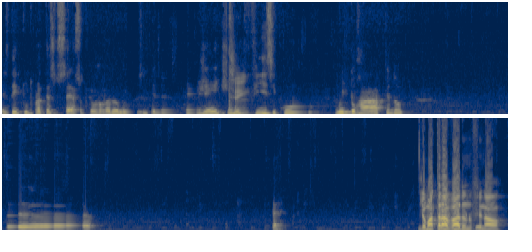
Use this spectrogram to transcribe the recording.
ele tem tudo para ter sucesso, porque é um jogador muito inteligente, Sim. muito físico, muito rápido. Deu uma travada no final.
